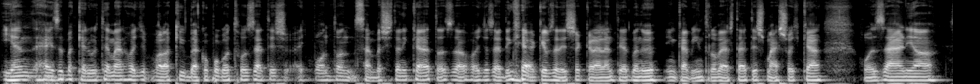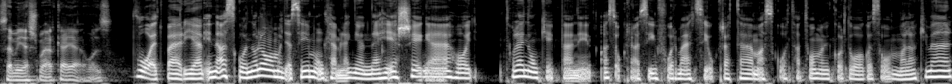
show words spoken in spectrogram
Ilyen helyzetbe kerültél már, hogy valaki bekopogott hozzá, és egy ponton szembesíteni kellett azzal, hogy az eddigi elképzelésekkel ellentétben ő inkább introvertált, és máshogy kell hozzáállni a személyes márkájához? Volt pár ilyen. Én azt gondolom, hogy az én munkám legnagyobb nehézsége, hogy tulajdonképpen én azokra az információkra támaszkodhatom, amikor dolgozom valakivel,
